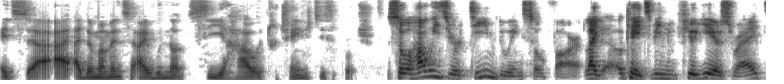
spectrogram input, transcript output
it's uh, at the moment i would not see how to change this approach. So how is your team doing so far? Like okay it's been a few years right?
